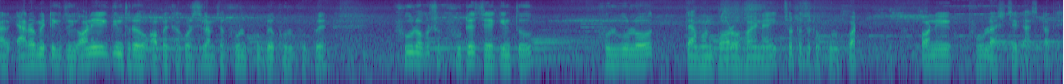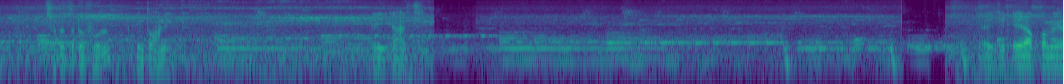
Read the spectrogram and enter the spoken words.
আর অ্যারোমেটিক জুই অনেক দিন ধরে অপেক্ষা করছিলাম যে ফুল ফুটবে ফুল ফুটবে। ফুল অবশ্য ফুটেছে, কিন্তু ফুলগুলো তেমন বড় হয় নাই, ছোট ছোট ফুল বাট অনেক ফুল আসছে গাছটাতে। ছোট ছোট ফুল, কিন্তু অনেক। এই গাছ এরকমের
